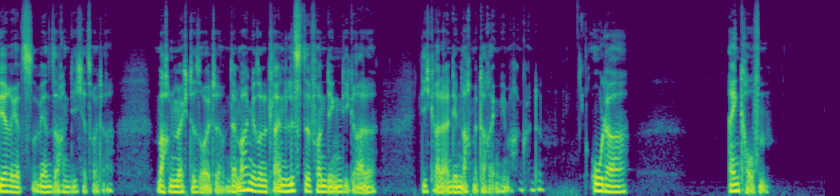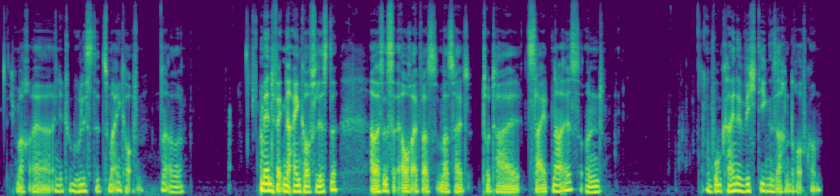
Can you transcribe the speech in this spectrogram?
wäre jetzt, wären Sachen, die ich jetzt heute machen möchte, sollte. Und dann mache ich mir so eine kleine Liste von Dingen, die gerade, die ich gerade an dem Nachmittag irgendwie machen könnte. Oder einkaufen. Ich mache äh, eine To-Do-Liste zum Einkaufen. Also im Endeffekt eine Einkaufsliste, aber es ist auch etwas, was halt total zeitnah ist und wo keine wichtigen Sachen draufkommen.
